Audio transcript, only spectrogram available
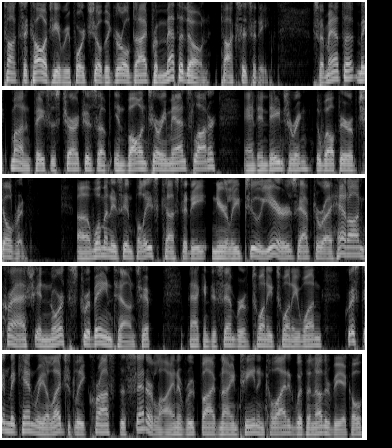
Toxicology reports show the girl died from methadone toxicity. Samantha McMunn faces charges of involuntary manslaughter and endangering the welfare of children. A woman is in police custody nearly two years after a head on crash in North Strabane Township. Back in December of 2021, Kristen McHenry allegedly crossed the center line of Route 519 and collided with another vehicle,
